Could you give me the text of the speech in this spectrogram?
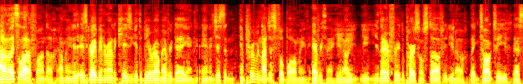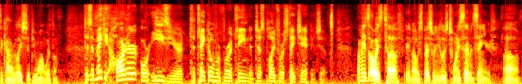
I don't know. It's a lot of fun though. I mean, it's great being around the kids. You get to be around them every day, and and just improving not just football. I mean, everything. You mm-hmm. know, you, you're there for the personal stuff. You know, they can talk to you. That's the kind of relationship you want with them. Does it make it harder or easier to take over for a team that just played for a state championship? I mean, it's always tough, you know, especially when you lose 27 seniors. Um,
